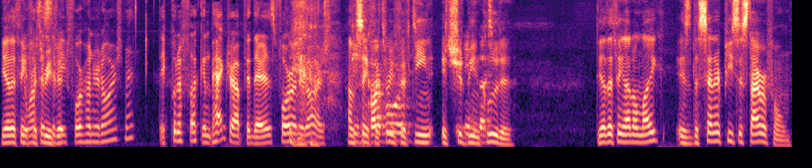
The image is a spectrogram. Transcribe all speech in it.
The other You thing for want this three to be fifty, four hundred dollars, man? They put a fucking backdrop in there. It's four hundred dollars. I'm Piece saying for three cardboard, fifteen, it should be 80 bucks. included. The other thing I don't like is the centerpiece of styrofoam.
